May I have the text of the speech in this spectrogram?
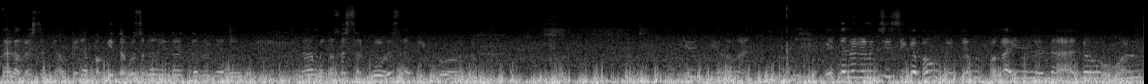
kalakas na pinapakita ko sa kanila talaga ng na malakas ako sabi ko yun yun kaya talaga nagsisigap ako kaya magpakain nila na ano one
